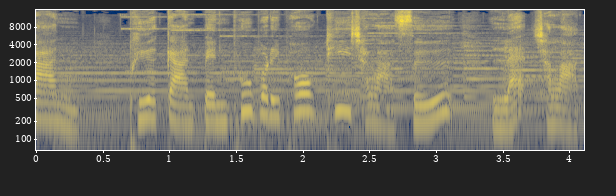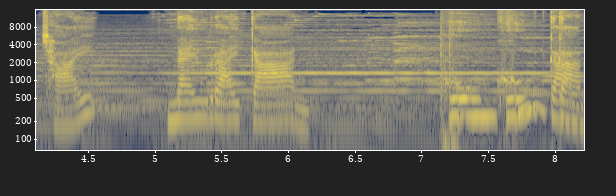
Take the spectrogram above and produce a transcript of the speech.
กัน เพื่อการเป็นผู้บริโภคที่ฉลาดซื้อ และฉลาดใช้ ในรายการ ภูมิคุ้มกัน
